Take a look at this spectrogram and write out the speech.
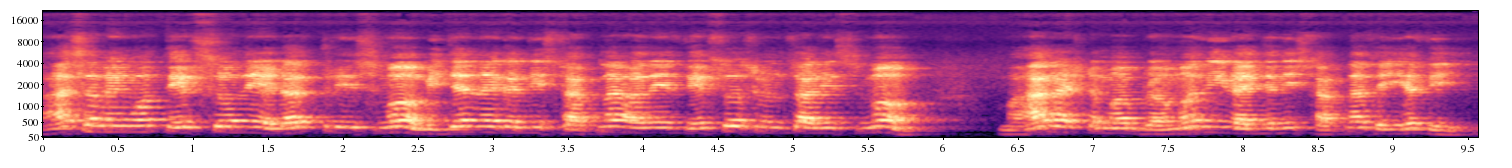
આ સમયમાં તેરસો ને અડત્રીસમાં વિજયનગરની સ્થાપના અને તેરસો સુડતાલીસમાં મહારાષ્ટ્રમાં બ્રહ્મની રાજ્યની સ્થાપના થઈ હતી.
